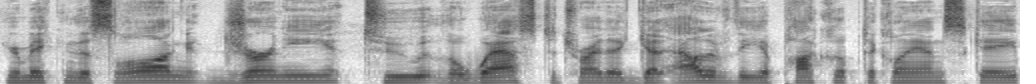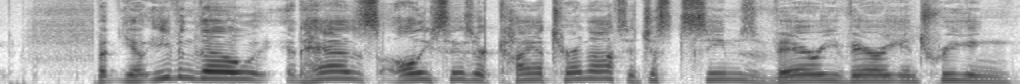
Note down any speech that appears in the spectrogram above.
You're making this long journey to the west to try to get out of the apocalyptic landscape. But you know, even though it has all these things are kind of turnoffs, it just seems very, very intriguing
